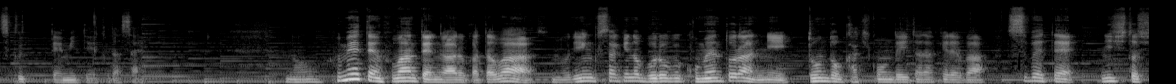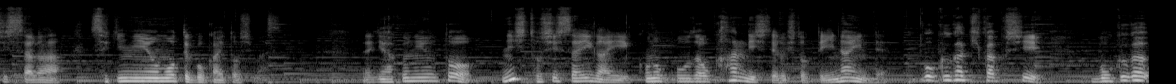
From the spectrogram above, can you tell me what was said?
作ってみてください。の不明点不安点がある方はそのリンク先のブログコメント欄にどんどん書き込んでいただければ全て西俊久が責任を持ってご回答します逆に言うと西俊久以外この講座を管理してる人っていないんで僕が企画し僕が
